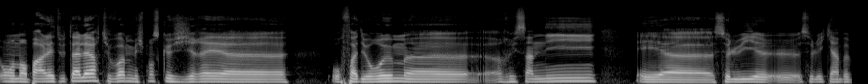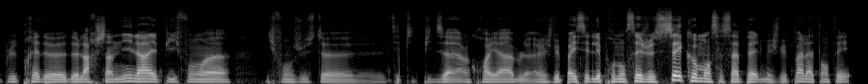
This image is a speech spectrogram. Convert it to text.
on en parlait tout à l'heure, tu vois, mais je pense que j'irai au Urfa du Rhum, rue Saint-Denis, et celui, celui qui est un peu plus près de, de l'Arche Saint-Denis là, et puis ils font ils font juste euh, ces petites pizzas incroyables. Euh, je vais pas essayer de les prononcer. Je sais comment ça s'appelle, mais je vais pas la tenter.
